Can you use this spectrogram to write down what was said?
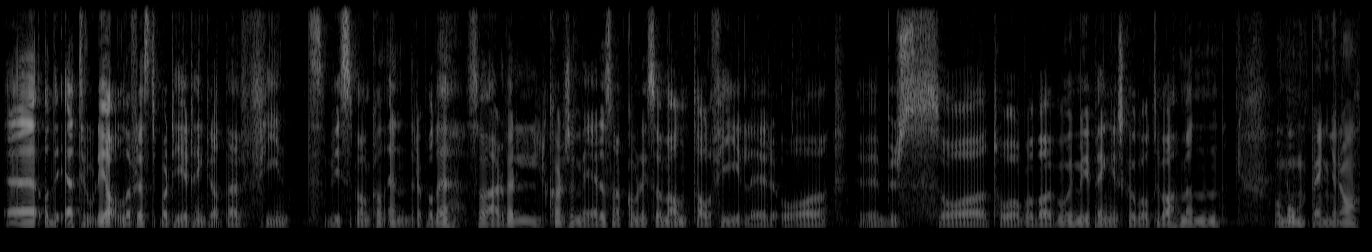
Uh, og de, jeg tror de aller fleste partier tenker at det er fint hvis man kan endre på det. Så er det vel kanskje mer snakk om liksom antall filer og buss og tog og hva, hvor mye penger skal gå til hva. Men Og bompenger og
